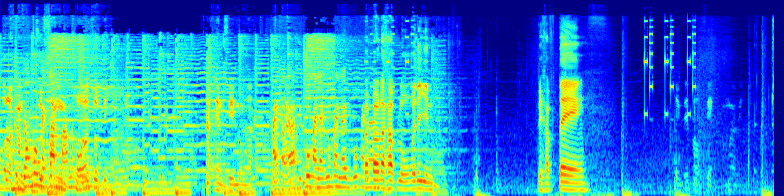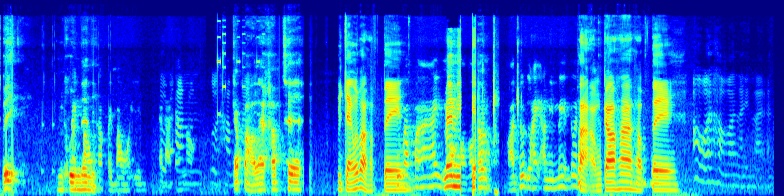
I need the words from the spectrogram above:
พวกเราทำโจ๊กพวกไปตั้งมาเมื่อโชว์กี้ชุดดิอยากเห็นฝีมืออะไปก่อนนะพี่กู้ไปเลยพี่กู้ไปเลยพี่กู้ไปเลยแป๊บๆนะครับลุงไม่ได้ยินดีครับเตงเสียงได้เบาเสียงข้างนอกดิเฮ้ย มันคุณนั่นไปนี่เบาครับไปเบาเอาเองกระดาษทข้างนอกำหนูทำกระเป๋าอะไรครับ เธอ มีแกงหรือเปล่าครับเตงพี่ป้าพายไม่มีขอครับ ขอชุดลายอนิเมะด้วยสามเก้าห้าครับเตงเอามาทำอะไรไรอันนี้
